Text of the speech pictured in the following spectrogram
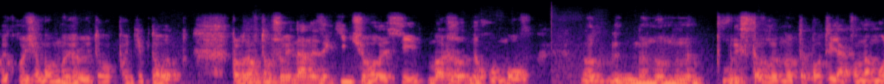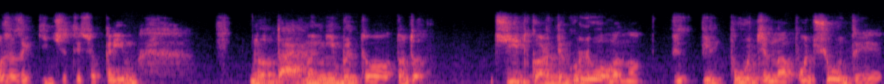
Ми хочемо миру і тому подібне. От проблема в тому, що війна не закінчувалася, і немає жодних умов ну, ну, ну, не виставлено так, от, як вона може закінчитись, окрім ну так, ну нібито, тобто чітко артикульовано від, від Путіна почути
